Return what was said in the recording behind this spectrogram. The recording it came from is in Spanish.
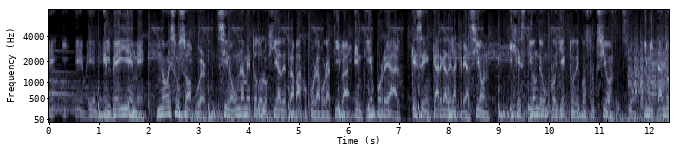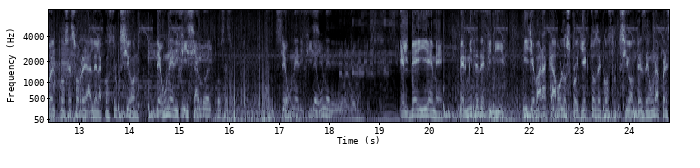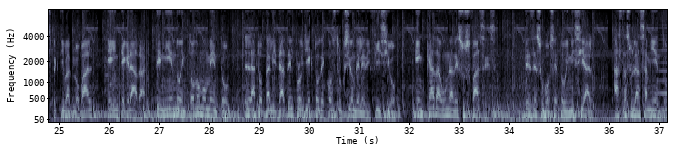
BIM. El BIM no es un software, sino una metodología de trabajo colaborativa en tiempo real que se encarga de la creación y gestión de un proyecto de construcción, imitando el proceso real de la construcción de un edificio. el proceso de un edificio. de un edificio. El BIM permite definir y llevar a cabo los proyectos de construcción desde una perspectiva global e integrada, teniendo en todo momento la totalidad del proyecto de construcción del edificio en cada una de sus fases, desde su boceto inicial hasta su lanzamiento.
